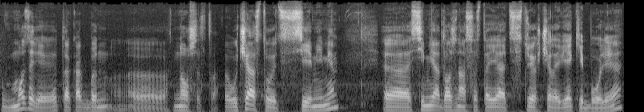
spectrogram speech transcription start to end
в Мозыре это как бы э, новшество. Участвуют с семьями, Э, семья должна состоять из трех человек и более,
